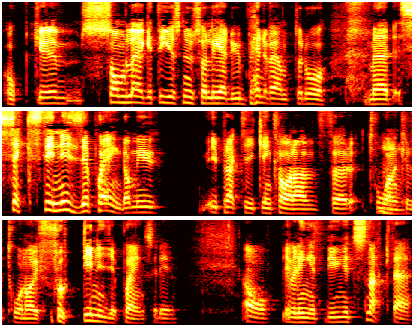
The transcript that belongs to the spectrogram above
och eh, som läget är just nu så leder ju Benevento då med 69 poäng. De är ju i praktiken klara för tvåan. Mm. Crotone har ju 49 poäng. Så det, ja, det är väl inget, det är inget snack där.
